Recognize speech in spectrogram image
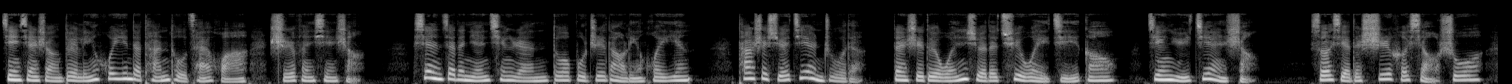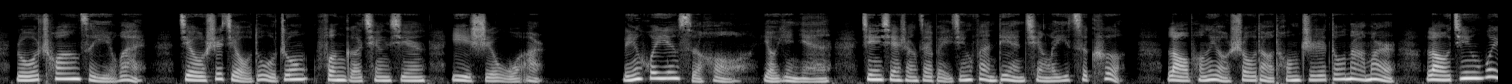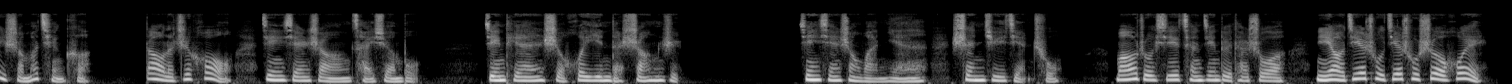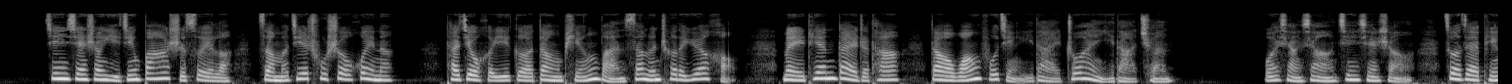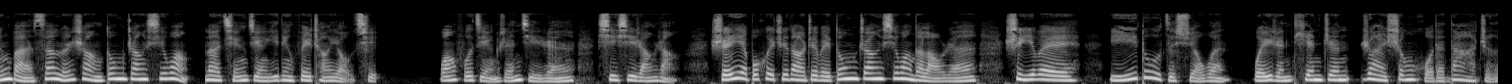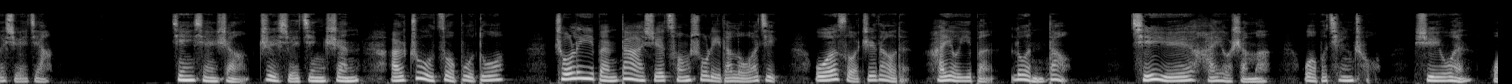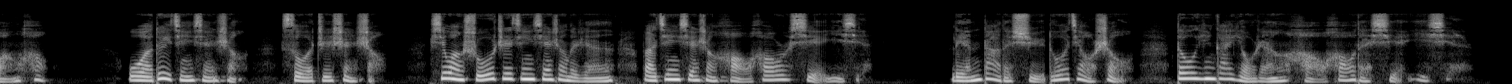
金先生对林徽因的谈吐才华十分欣赏。现在的年轻人多不知道林徽因，她是学建筑的，但是对文学的趣味极高，精于鉴赏。所写的诗和小说，如《窗子》以外，九十九度中，风格清新，一时无二。林徽因死后有一年，金先生在北京饭店请了一次客，老朋友收到通知都纳闷儿，老金为什么请客？到了之后，金先生才宣布，今天是徽因的生日。金先生晚年深居简出，毛主席曾经对他说：“你要接触接触社会。”金先生已经八十岁了，怎么接触社会呢？他就和一个蹬平板三轮车的约好，每天带着他到王府井一带转一大圈。我想象金先生坐在平板三轮上东张西望，那情景一定非常有趣。王府井人挤人，熙熙攘攘，谁也不会知道这位东张西望的老人是一位一肚子学问。为人天真、热爱生活的大哲学家金先生，治学精深，而著作不多。除了一本《大学丛书》里的逻辑，我所知道的还有一本《论道》，其余还有什么我不清楚。须问王浩。我对金先生所知甚少，希望熟知金先生的人把金先生好好写一写。联大的许多教授。都应该有人好好的写一写。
